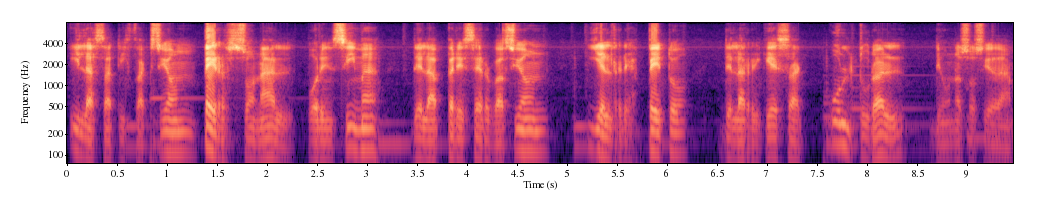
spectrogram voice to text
y la satisfacción personal por encima de la preservación y el respeto de la riqueza cultural de una sociedad.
